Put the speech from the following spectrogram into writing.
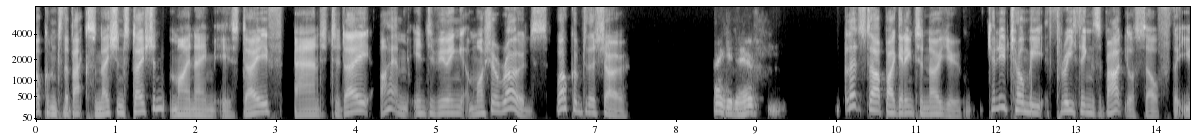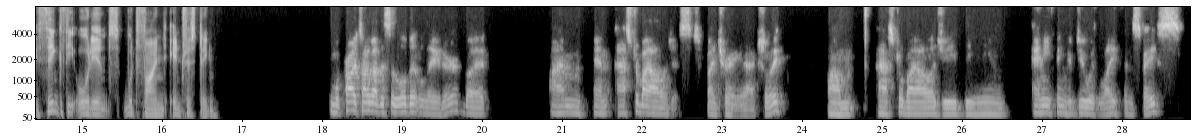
Welcome to the Vaccination Station. My name is Dave, and today I am interviewing Moshe Rhodes. Welcome to the show. Thank you, Dave. Let's start by getting to know you. Can you tell me three things about yourself that you think the audience would find interesting? We'll probably talk about this a little bit later, but I'm an astrobiologist by trade, actually. Um, astrobiology being anything to do with life in space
